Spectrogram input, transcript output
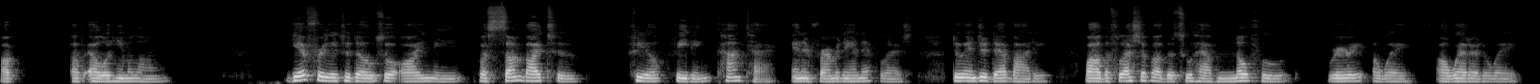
of, of Elohim alone. Give freely to those who are in need, for some by two feel feeding contact and infirmity in their flesh do injure their body, while the flesh of others who have no food weary away or weathered away,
